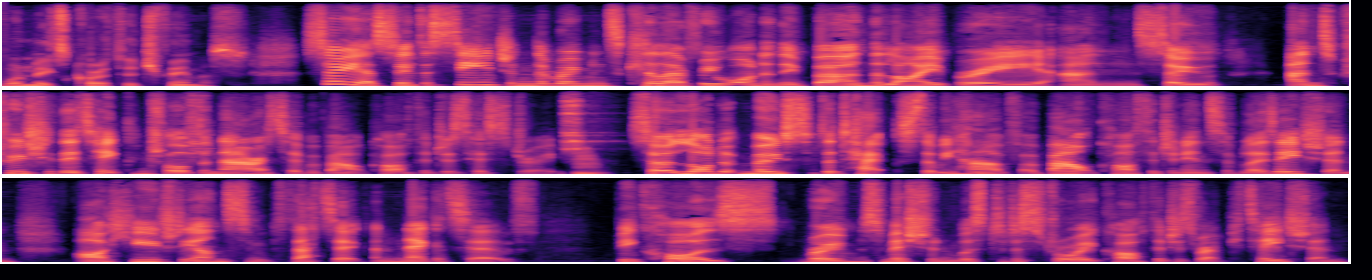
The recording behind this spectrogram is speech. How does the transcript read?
what makes Carthage famous. So yeah, so the siege and the Romans kill everyone and they burn the library and so and crucially they take control of the narrative about Carthage's history. Mm. So a lot of most of the texts that we have about Carthaginian civilization are hugely unsympathetic and negative because Rome's mission was to destroy Carthage's reputation,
